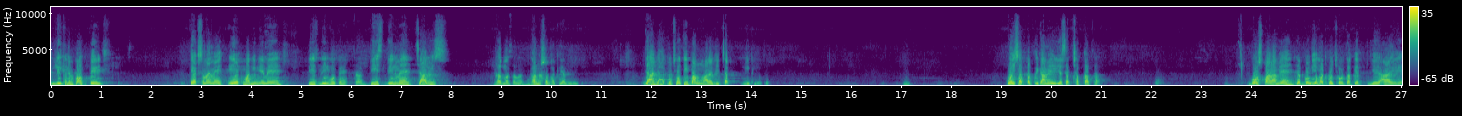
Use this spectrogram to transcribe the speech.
लिखने में बहुत तेज एक समय में एक महीने में तीस दिन होते हैं। तीस दिन में चालीस धर्म सभा धर्म सभा किया गुरु जी। जहाँ जहाँ कुछ होती बाबू महाराज जी चट लिख लेते। वही सब पत्रिका में ये सब छपता था। बोसपाड़ा में जब गौड़ी मठ को छोड़ करके ये आए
